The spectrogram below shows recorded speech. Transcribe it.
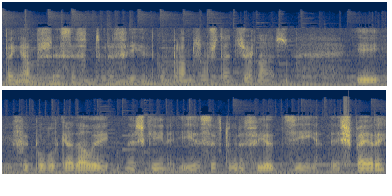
apanhámos essa fotografia, comprámos uns tantos jornais e foi publicada ali, na esquina. E essa fotografia dizia: Esperem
